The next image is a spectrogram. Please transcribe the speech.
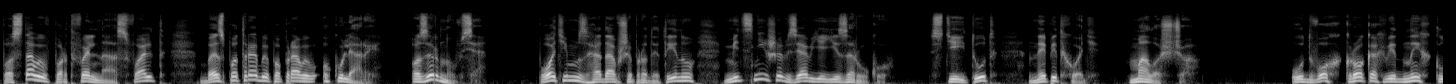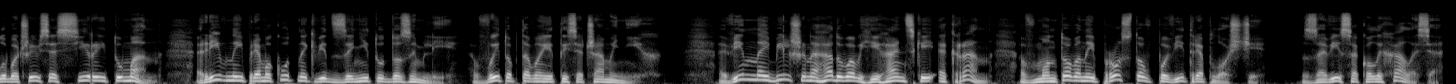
Поставив портфель на асфальт, без потреби поправив окуляри, озирнувся. Потім, згадавши про дитину, міцніше взяв її за руку. Стій тут, не підходь, мало що. У двох кроках від них клубочився сірий туман, рівний прямокутник від зеніту до землі, витоптаної тисячами ніг. Він найбільше нагадував гігантський екран, вмонтований просто в повітря площі. Завіса колихалася,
